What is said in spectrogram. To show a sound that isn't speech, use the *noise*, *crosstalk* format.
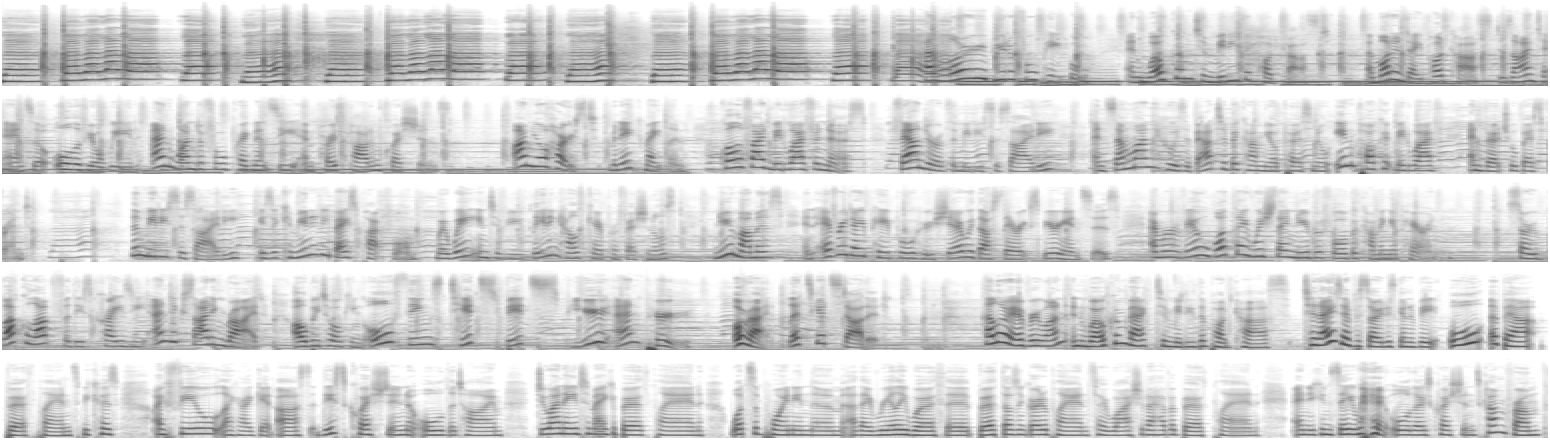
La la la la la la la la la la la la la la la la la la la la Hello, beautiful people, and welcome to MIDI the podcast, a modern day podcast designed to answer all of your weird and wonderful pregnancy and postpartum questions. I'm your host, Monique Maitland, qualified midwife and nurse, founder of the MIDI Society, and someone who is about to become your personal in pocket midwife and virtual best friend. The MIDI Society is a community based platform where we interview leading healthcare professionals, new mamas, and everyday people who share with us their experiences and reveal what they wish they knew before becoming a parent. So, buckle up for this crazy and exciting ride. I'll be talking all things tits, bits, spew, and poo. Alright, let's get started. Hello, everyone, and welcome back to MIDI the podcast. Today's episode is going to be all about birth plans because I feel like I get asked this question all the time Do I need to make a birth plan? What's the point in them? Are they really worth it? Birth doesn't go to plan, so why should I have a birth plan? And you can see *laughs* where all those questions come from.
